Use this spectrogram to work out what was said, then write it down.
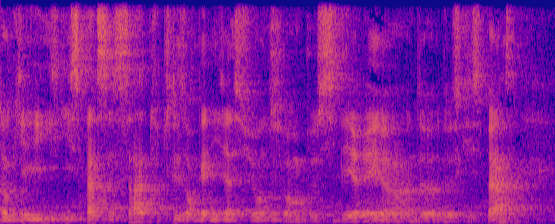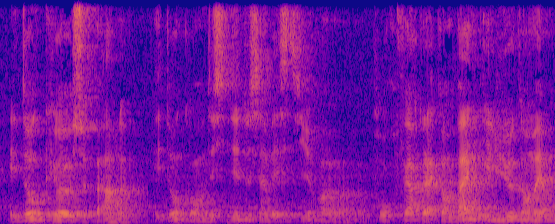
Donc il, il se passe ça, toutes les organisations sont un peu sidérées euh, de, de ce qui se passe et donc euh, se parlent et donc ont décidé de s'investir euh, pour faire que la campagne ait lieu quand même.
